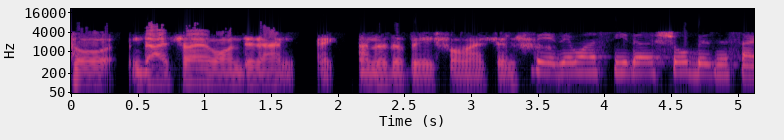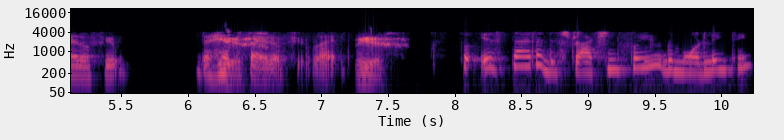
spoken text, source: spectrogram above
so that's why I wanted an like, another page for myself. They they want to see the show business side of you, the head Yes. side of you, right? Yes. So is that a distraction for you, the modeling thing,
